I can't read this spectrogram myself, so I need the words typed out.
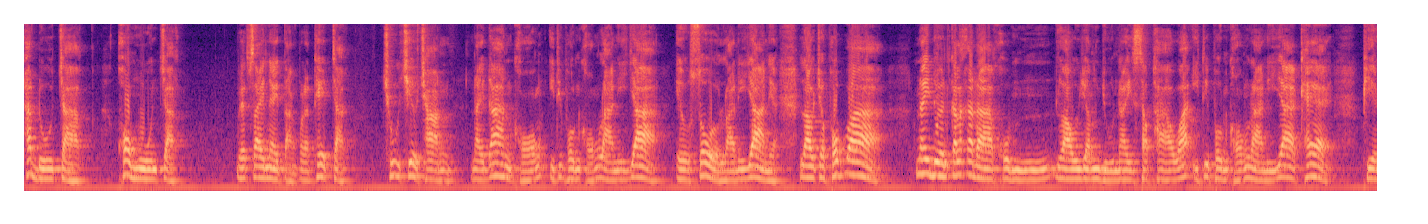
ถ้าดูจากข้อมูลจากเว็บไซต์ในต่างประเทศจากชู้เชี่ยวชาญในด้านของอิทธิพลของลานิยาเอลโซลานิยาเนี่ยเราจะพบว่า ในเดือนกรกฎาคมเรายังอยู่ในสภาวะอิทธิพลของลานิยาแค่เพียง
